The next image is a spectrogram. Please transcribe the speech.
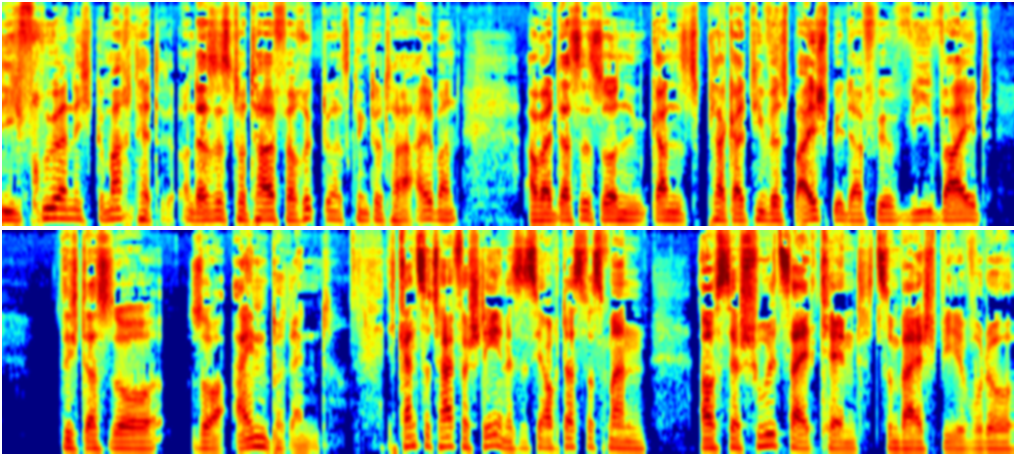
die ich früher nicht gemacht hätte. Und das ist total verrückt und das klingt total albern. Aber das ist so ein ganz plakatives Beispiel dafür, wie weit sich das so, so einbrennt. Ich kann es total verstehen. Es ist ja auch das, was man aus der Schulzeit kennt, zum Beispiel, wo du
